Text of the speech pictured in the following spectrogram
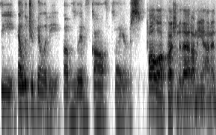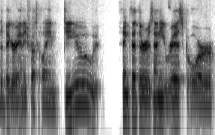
the eligibility of LIV golf players. Follow up question to that on the on the bigger antitrust claim. Do you think that there is any risk or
